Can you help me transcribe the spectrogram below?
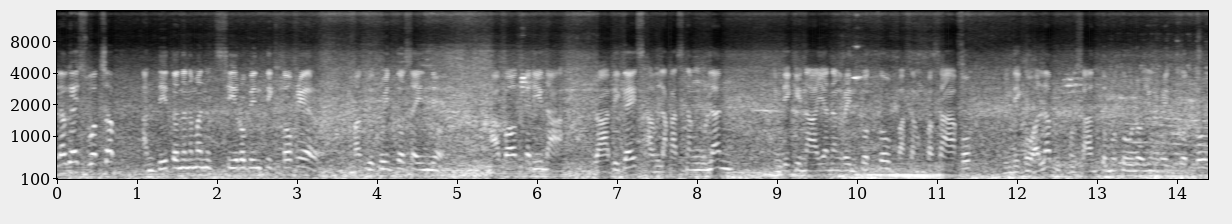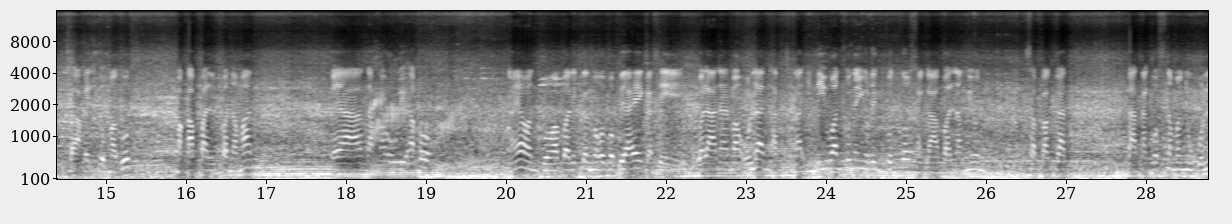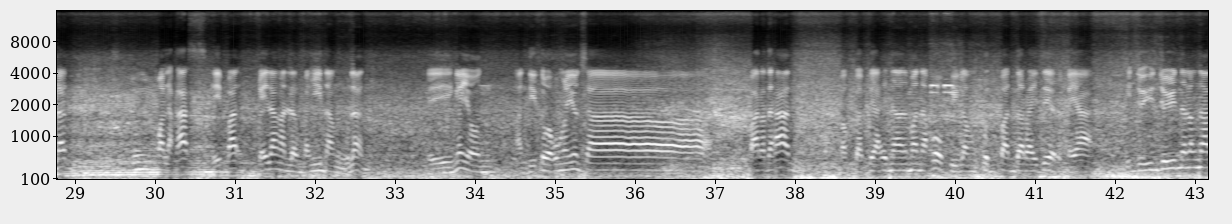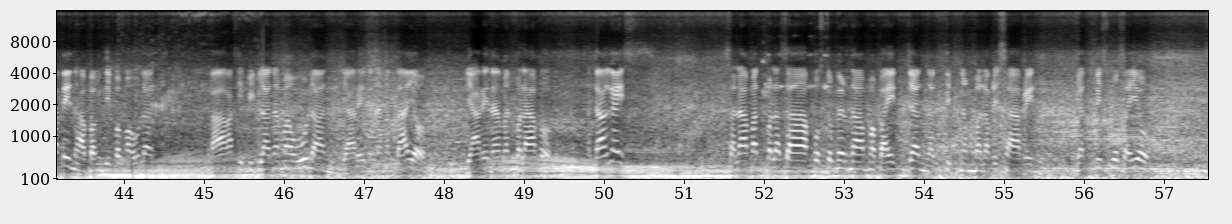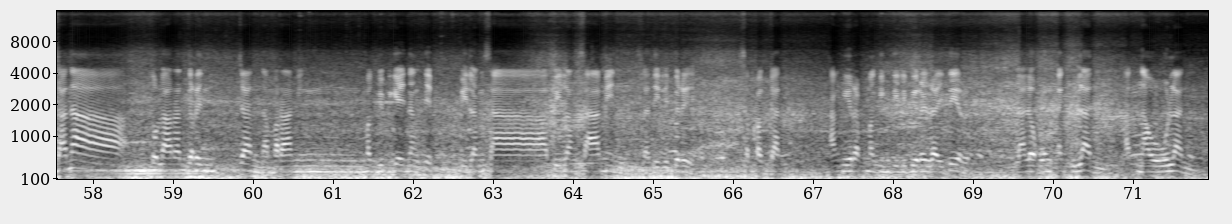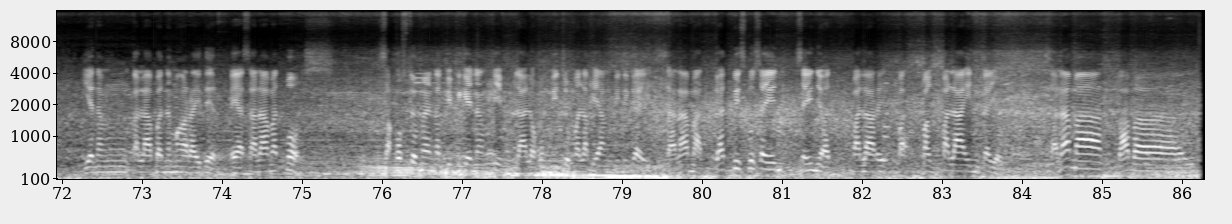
Hello guys, what's up? Andito na naman si Ruben TikToker. Magkikwento sa inyo. About kanina Grabe guys, ang lakas ng ulan. Hindi kinaya ng raincoat ko Basang basa ako. Hindi ko alam kung saan tumutulo yung raincoat ko Bakit tumagot. Makapal pa naman. Kaya nakauwi ako. Ngayon, bumabalik lang ako pabiyahe Kasi wala na namang ulan At saka iniwan ko na yung raincoat ko. Sa gabal lang yun. Sapagkat tatagos naman yung ulan malakas. Eh pa, kailangan lang mahina ang ulan. Eh ngayon andito ako ngayon sa paradahan. Magbabiyahe na naman ako bilang food panda rider. Kaya enjoy enjoy na lang natin habang di pa maulan. Baka kasi bigla na maulan yari na naman tayo. Yari na naman pala ako. At saka guys salamat pala sa customer na mabait dyan. Nagtip ng malaki sa akin. God bless po sa iyo sana tularan ka rin dyan na maraming magbibigay ng tip bilang sa bilang sa amin sa delivery. Sapagkat ang hirap maging delivery rider lalo kung tag-ulan at nauulan. Yan ang kalaban ng mga rider. Kaya salamat po sa customer nagbibigay ng tip lalo kung medyo malaki ang binigay. Salamat. God bless po sa, in- sa inyo at palari, pa, pagpalain kayo. Salamat. Bye bye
